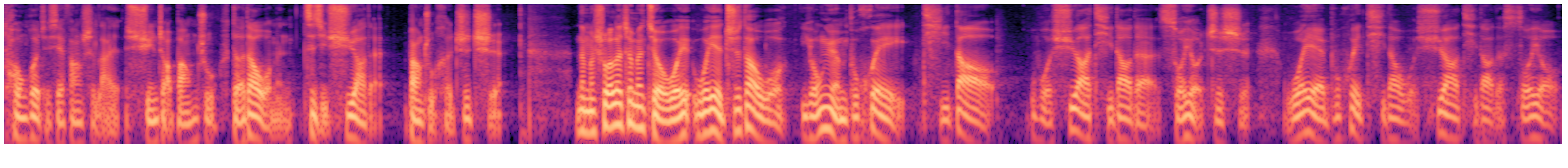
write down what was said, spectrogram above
通过这些方式来寻找帮助，得到我们自己需要的帮助和支持。那么说了这么久，我我也知道，我永远不会提到我需要提到的所有知识，我也不会提到我需要提到的所有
